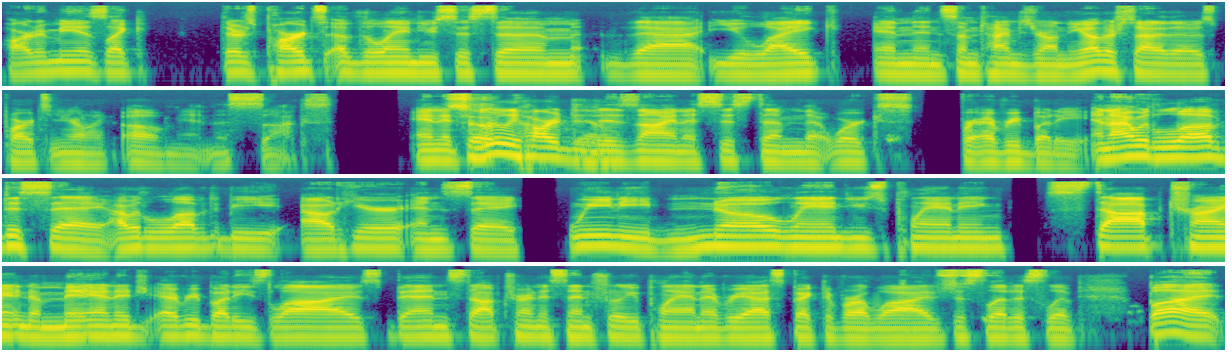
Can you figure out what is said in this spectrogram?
part of me is like there's parts of the land use system that you like and then sometimes you're on the other side of those parts and you're like oh man this sucks. And it's So- really hard to yeah. design a system that works for everybody and i would love to say i would love to be out here and say we need no land use planning. Stop trying to manage everybody's lives. Ben stop trying to centrally plan every aspect of our lives. Just let us live. But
